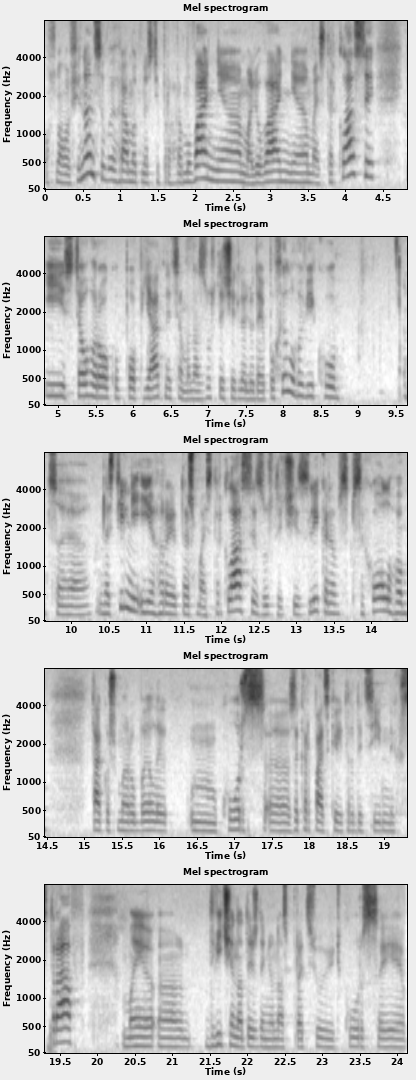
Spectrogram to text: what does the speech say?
основа фінансової грамотності, програмування, малювання, майстер-класи. І з цього року по п'ятницям у нас зустрічі для людей похилого віку. Це настільні ігри, теж майстер-класи, зустрічі з лікарем, з психологом. Також ми робили курс е, закарпатських традиційних страв. Ми е, двічі на тиждень у нас працюють курси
